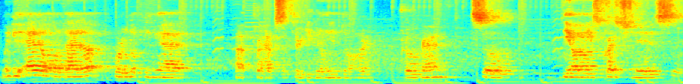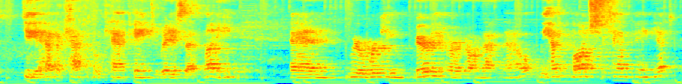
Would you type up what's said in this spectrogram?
When you add all of that up, we're looking at uh, perhaps a $30 million program. So the obvious question is, do you have a capital campaign to raise that money? And we're working very hard on that now. We haven't launched the campaign yet,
